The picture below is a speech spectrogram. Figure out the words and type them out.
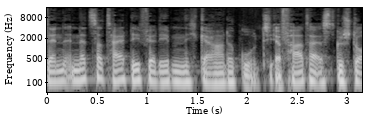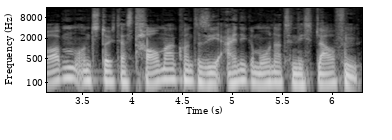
denn in letzter Zeit lief ihr Leben nicht gerade gut. Ihr Vater ist gestorben und durch das Trauma konnte sie einige Monate nicht laufen.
